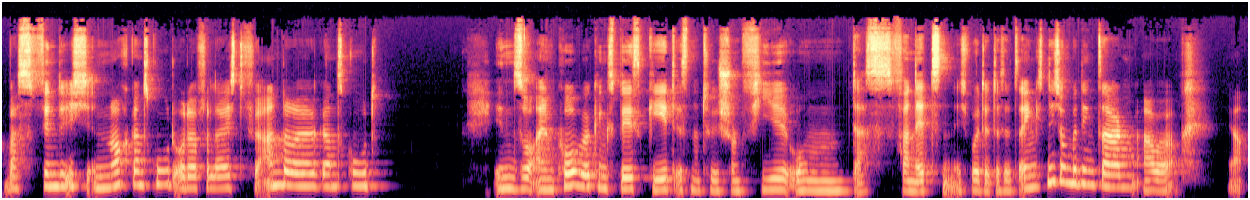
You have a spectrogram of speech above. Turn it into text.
Was finde ich noch ganz gut oder vielleicht für andere ganz gut? In so einem Coworking Space geht es natürlich schon viel um das Vernetzen. Ich wollte das jetzt eigentlich nicht unbedingt sagen, aber ja.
